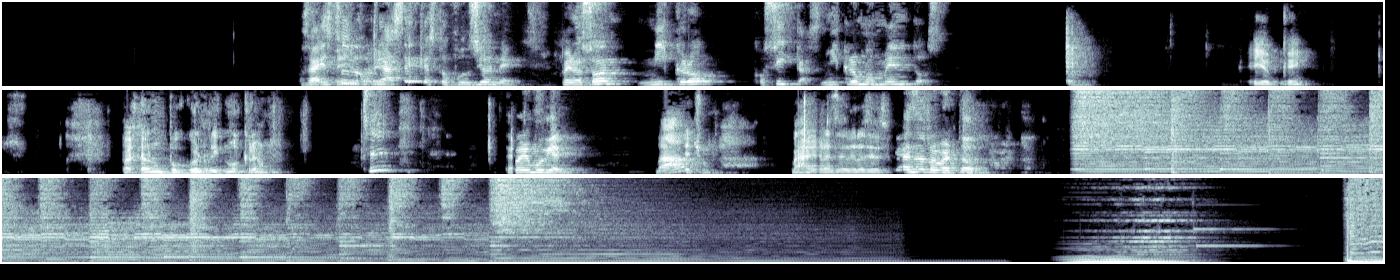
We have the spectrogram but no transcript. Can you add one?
O sea, esto es lo que hace que esto funcione, pero son micro cositas, micro momentos. Ok, ok. Bajar un poco el ritmo, creo. Sí, te va a ir muy bien. ¿Va? Hecho. Va, gracias, gracias. Gracias, Roberto.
